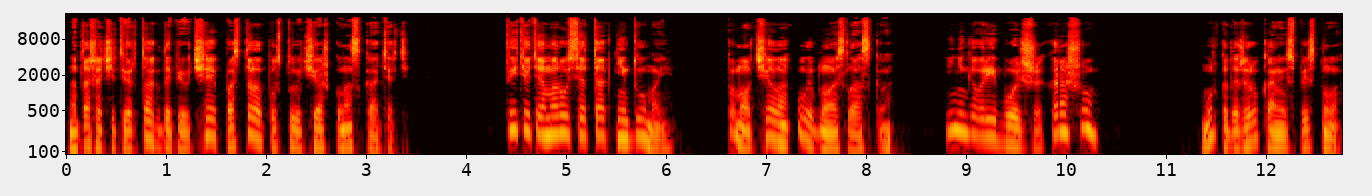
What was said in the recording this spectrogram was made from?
Наташа четвертак, допив чай, поставила пустую чашку на скатерть. «Ты, тетя Маруся, так не думай!» Помолчала, улыбнулась ласково. «И не говори больше, хорошо?» Мурка даже руками всплеснула.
